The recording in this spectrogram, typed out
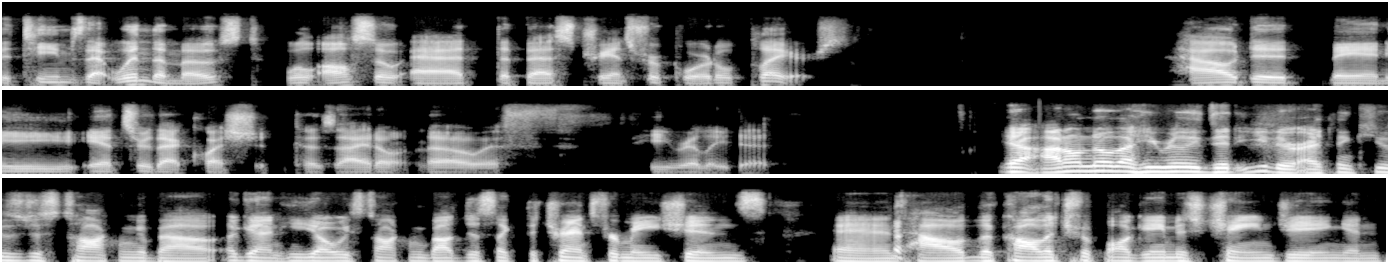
the teams that win the most will also add the best transfer portal players. How did Manny answer that question? Because I don't know if he really did. Yeah, I don't know that he really did either. I think he was just talking about, again, he always talking about just like the transformations and how the college football game is changing. And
